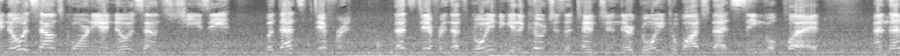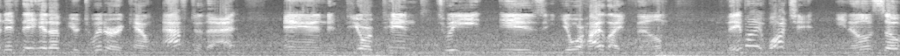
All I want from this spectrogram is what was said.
I know it sounds corny, I know it sounds cheesy, but that's different. That's different. That's going to get a coach's attention. They're going to watch that single play. And then if they hit up your Twitter account after that and your pinned tweet is your highlight film, they might watch it, you know? So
